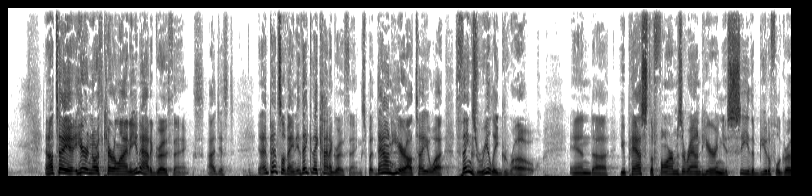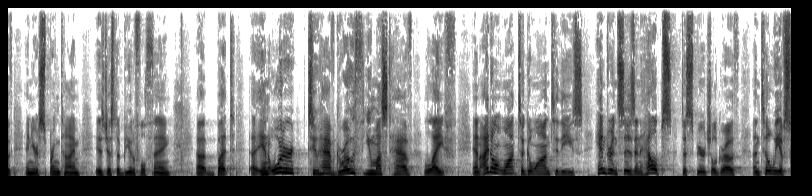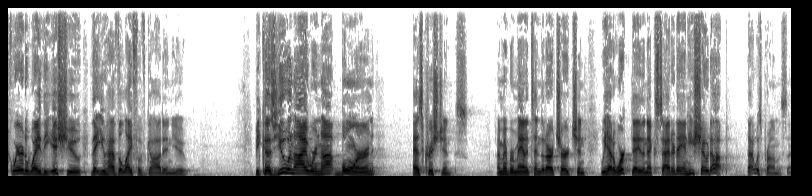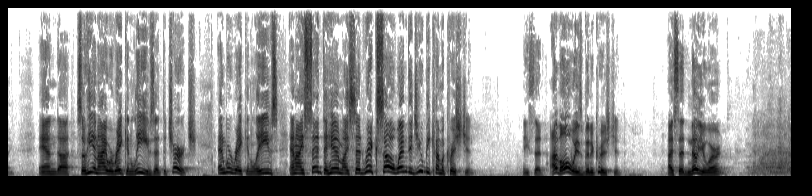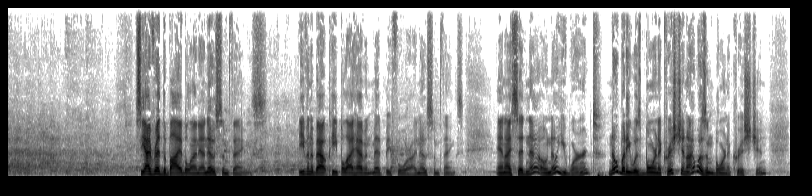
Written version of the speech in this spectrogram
And I'll tell you, here in North Carolina, you know how to grow things. I just, you know, in Pennsylvania, they, they kind of grow things. But down here, I'll tell you what, things really grow. And uh, you pass the farms around here and you see the beautiful growth, and your springtime is just a beautiful thing. Uh, but uh, in order to have growth, you must have life. And I don't want to go on to these hindrances and helps to spiritual growth until we have squared away the issue that you have the life of God in you. Because you and I were not born as Christians. I remember a man attended our church and we had a work day the next Saturday and he showed up. That was promising. And uh, so he and I were raking leaves at the church and we're raking leaves. And I said to him, I said, Rick, so when did you become a Christian? He said, I've always been a Christian. I said, No, you weren't. See, I've read the Bible and I know some things. Even about people I haven't met before, I know some things. And I said, No, no, you weren't. Nobody was born a Christian. I wasn't born a Christian.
